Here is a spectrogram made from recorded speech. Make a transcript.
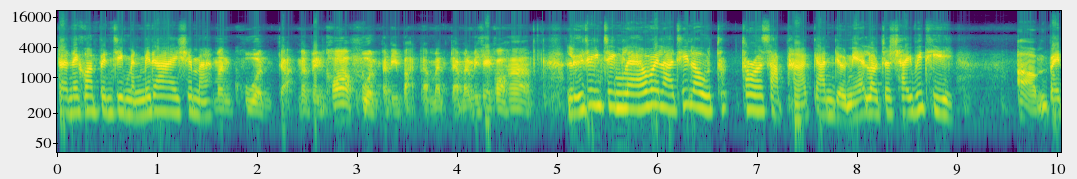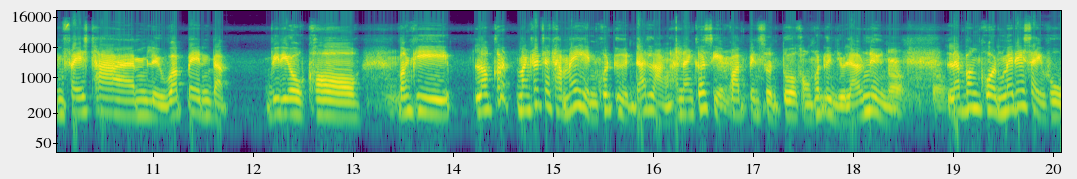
แต่ในความเป็นจริงมันไม่ได้ใช่ไหม มันควรจะมันเป็นข้อควรปฏิบัติแต่มันแต่มันไม่ใช่ข้อห้าม หรือจริง ๆ แล้วเวลาที่เราโทโทรศัพท์หากันเดี๋ยวนี้เราจะใช้วิธีเอ่อเป็น FaceTime หรือว่าเป็นแบบ วิดีโอคอลอืมบางทีเราก็มันก็จะทำให้เห็นคนอื่นด้านหลัง อันนั้นก็เสียความเป็นส่วนตัวของคนอื่นอยู่แล้วหนึ่งก็ก็และบางคนไม่ได้ใส่หู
